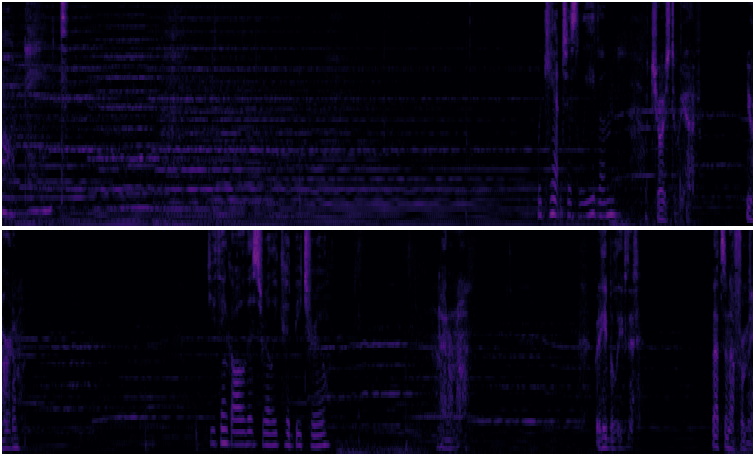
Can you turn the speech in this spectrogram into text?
Oh, Nate. We can't just leave him. What choice do we have? You heard him. Do you think all this really could be true? I don't know. But he believed it. That's enough for me.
